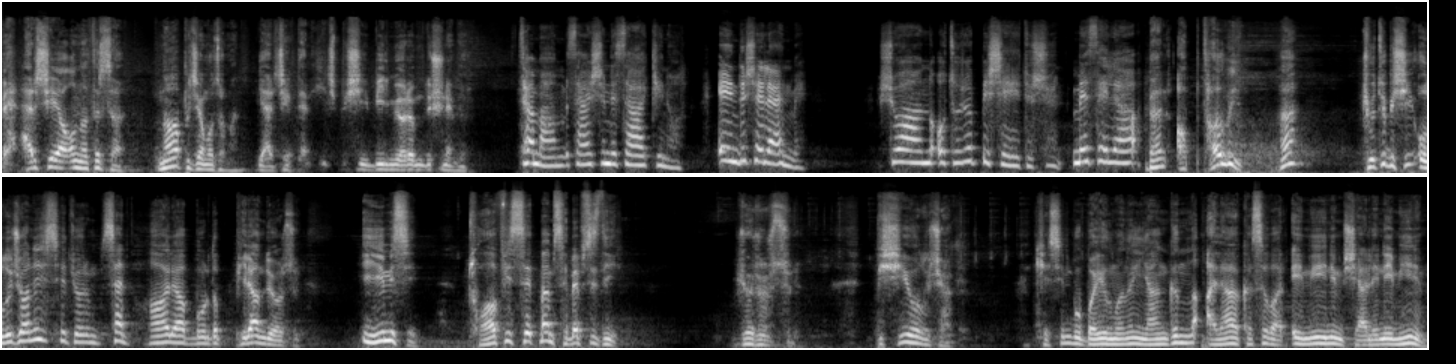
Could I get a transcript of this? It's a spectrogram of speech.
ve her şeyi anlatırsa ne yapacağım o zaman? Gerçekten hiçbir şey bilmiyorum, düşünemiyorum. Tamam, sen şimdi sakin ol. Endişelenme. Şu an oturup bir şey düşün. Mesela Ben aptal mıyım? Ha? Kötü bir şey olacağını hissediyorum. Sen hala burada plan diyorsun. İyi misin? Tuhaf hissetmem sebepsiz değil. Görürsün. Bir şey olacak. Kesin bu bayılmanın yangınla alakası var. Eminim Şerlin eminim.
